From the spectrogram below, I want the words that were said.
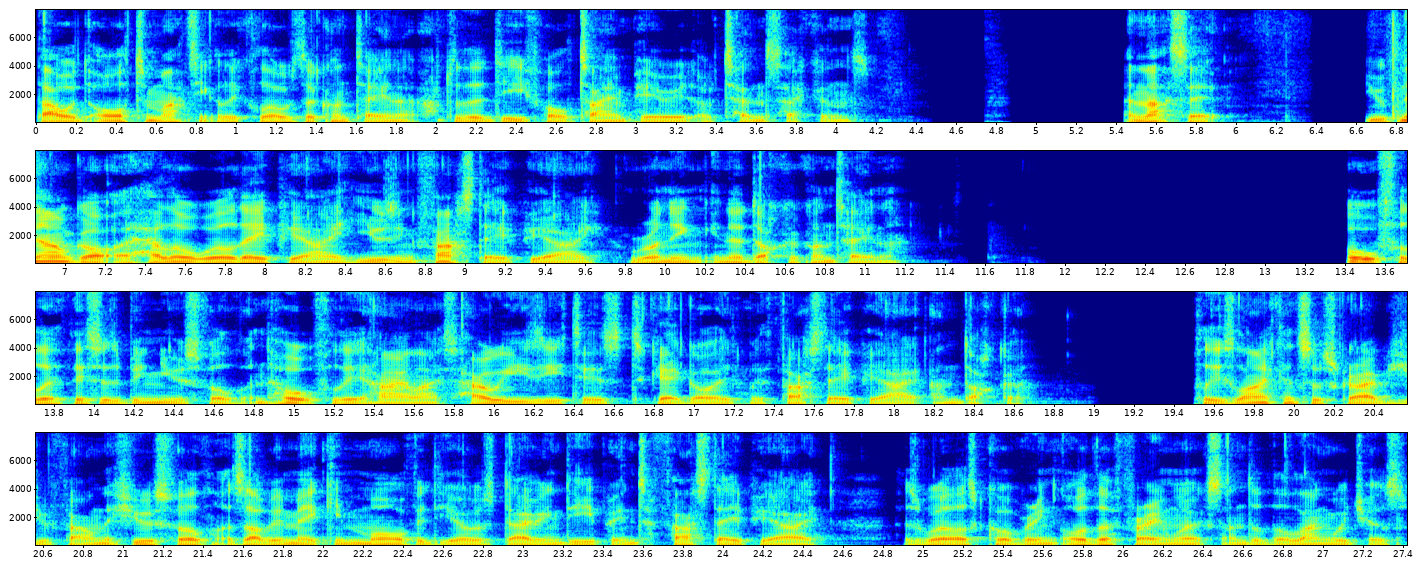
that would automatically close the container after the default time period of 10 seconds. And that's it. You've now got a Hello World API using FastAPI running in a Docker container. Hopefully this has been useful and hopefully it highlights how easy it is to get going with FastAPI and Docker. Please like and subscribe if you found this useful as I'll be making more videos diving deeper into FastAPI as well as covering other frameworks and other languages.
